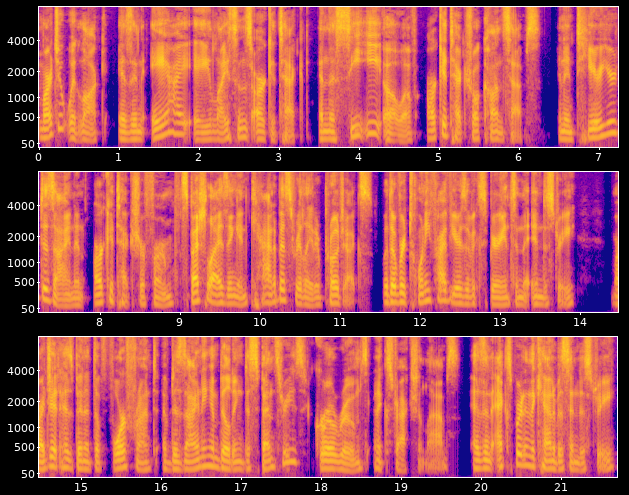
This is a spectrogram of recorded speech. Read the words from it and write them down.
Margit Whitlock is an AIA licensed architect and the CEO of Architectural Concepts, an interior design and architecture firm specializing in cannabis related projects. With over 25 years of experience in the industry, Margit has been at the forefront of designing and building dispensaries, grow rooms, and extraction labs. As an expert in the cannabis industry,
